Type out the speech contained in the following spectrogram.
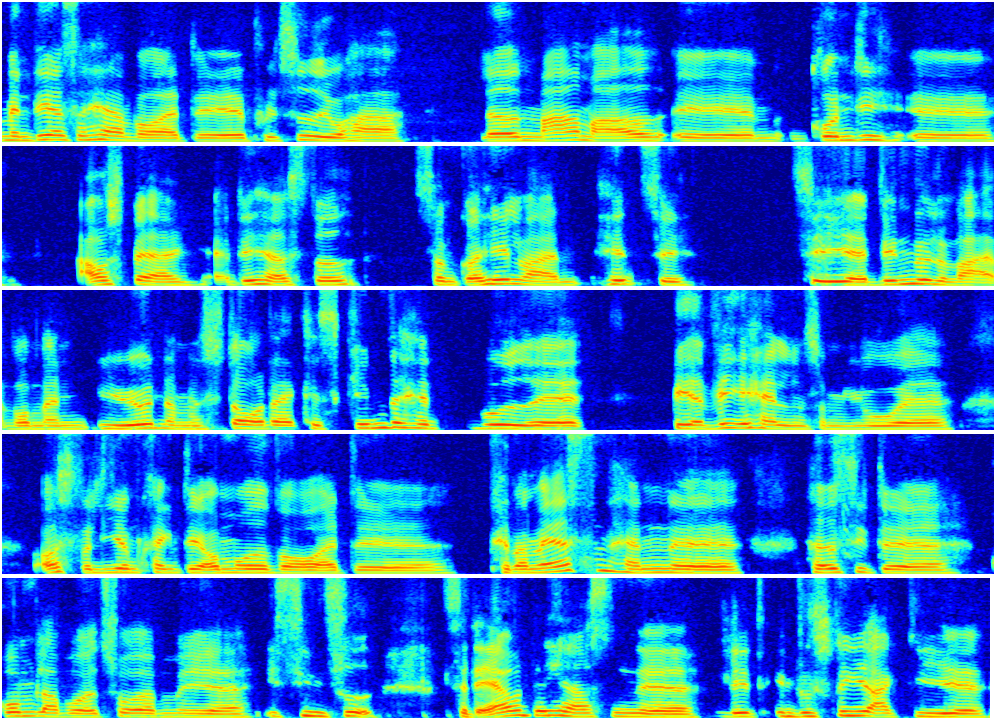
men det er så her, hvor at, øh, politiet jo har lavet en meget, meget øh, grundig øh, afspærring af det her sted, som går hele vejen hen til, til øh, Vindmøllevej, hvor man i øvrigt, når man står der, kan skimte hen mod øh, BRV-hallen, som jo øh, også var lige omkring det område, hvor at, øh, Peter Madsen, han øh, havde sit øh, rumlaboratorium øh, i sin tid. Så det er jo det her sådan, øh, lidt industriagtige øh,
